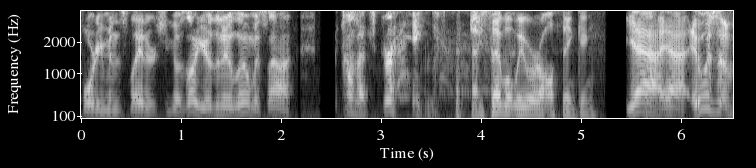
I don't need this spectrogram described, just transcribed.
forty minutes later, she goes, "Oh, you're the new Loomis, huh?" Oh, that's great. she said what we were all thinking. yeah, yeah. It was a,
